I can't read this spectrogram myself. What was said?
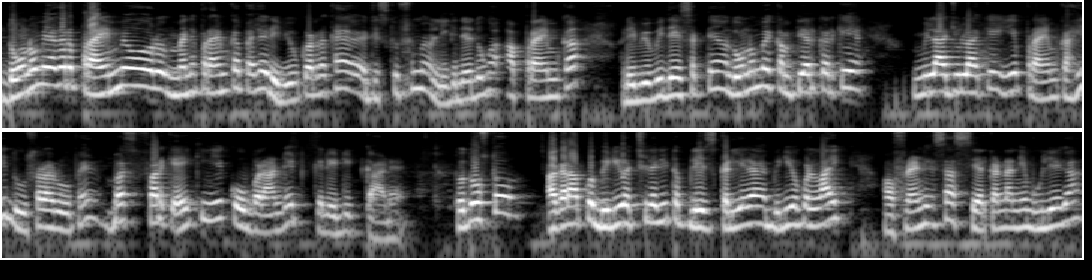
दोनों में अगर प्राइम में और मैंने प्राइम का पहले रिव्यू कर रखा है डिस्क्रिप्शन में लिख दे दूँगा। आप प्राइम का रिव्यू भी दे सकते हैं। दोनों में कंपेयर करके मिला जुला के ये प्राइम का ही दूसरा रूप है। बस फ़र्क है कि ये को ब्रांडेड क्रेडिट कार्ड है। तो दोस्तों, अगर आपको वीडियो अच्छी लगी तो प्लीज़ करिएगा। वीडियो को लाइक और फ्रेंड के साथ शेयर करना नहीं भूलिएगा।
